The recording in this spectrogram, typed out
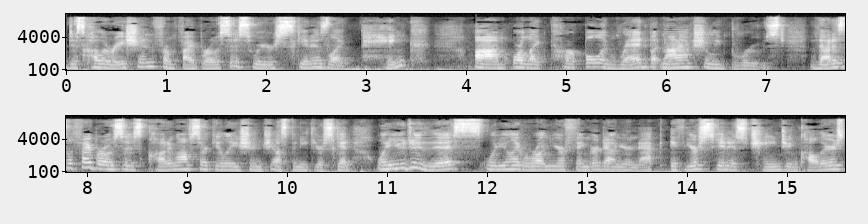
discoloration from fibrosis, where your skin is like pink, um, or like purple and red, but not actually bruised. That is the fibrosis cutting off circulation just beneath your skin. When you do this, when you like run your finger down your neck, if your skin is changing colors,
